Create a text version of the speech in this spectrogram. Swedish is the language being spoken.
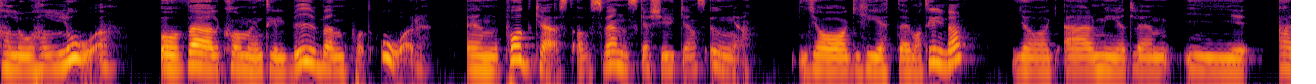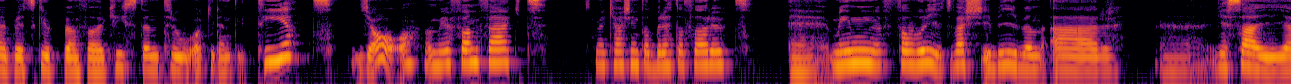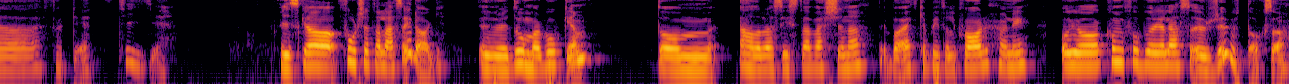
Hallå, hallå och välkommen till Bibeln på ett år. En podcast av Svenska kyrkans unga. Jag heter Matilda. Jag är medlem i arbetsgruppen för kristen tro och identitet. Ja, någon mer fun fact som jag kanske inte har berättat förut. Eh, min favoritvers i Bibeln är eh, Jesaja 41.10. Vi ska fortsätta läsa idag ur Domarboken. De allra sista verserna. Det är bara ett kapitel kvar, hörni. Och jag kommer få börja läsa ur Rut också.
